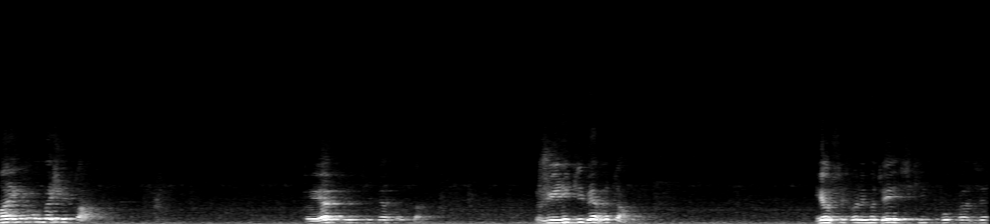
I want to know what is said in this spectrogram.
Майка му беше там. Приятелите бяха там. Жените бяха там. Йосиф Алиматейски показа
